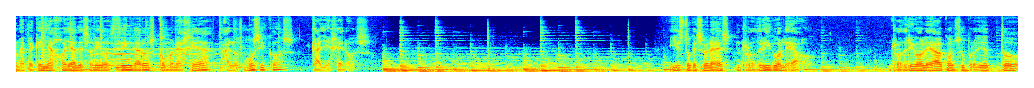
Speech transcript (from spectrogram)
una pequeña joya de sonidos cíngaros que homenajea a los músicos callejeros. Y esto que suena es Rodrigo Leao. Rodrigo Leao con su proyecto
